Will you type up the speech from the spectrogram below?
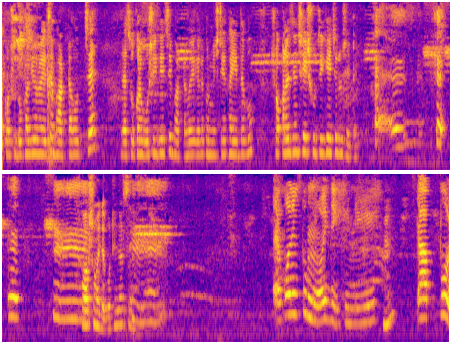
এখন শুধু খালি রয়েছে ভাতটা হচ্ছে। রাইস কুকার বসিয়ে দিয়েছি ভাতটা হয়ে গেলে এখন মিষ্টি খাইয়ে দেবো। সকালের দিন সেই সুজি খেয়েছিল সেটাই। খাওয়ার সময় দেবো ঠিক আছে? এখন একটু মই দেখিনি। হুম? তারপর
